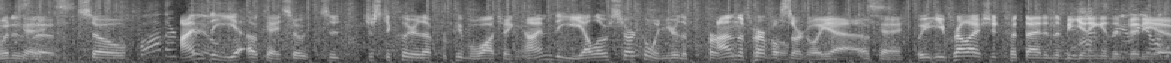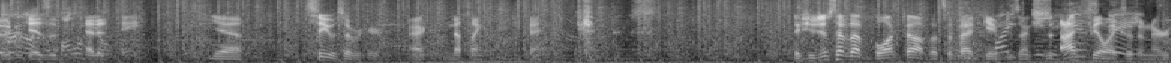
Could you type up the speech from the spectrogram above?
What is okay. this? So I'm the ye- okay. So so just to clear it up for people watching, I'm the yellow circle and you're the purple. I'm the purple circle, yeah. Okay. We, you probably should put that in the beginning of the video as an edit. Yeah. Let's see what's over here. Alright, nothing. Okay. they should just have that blocked off. That's a bad game design. Just- I feel like such a nerd.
